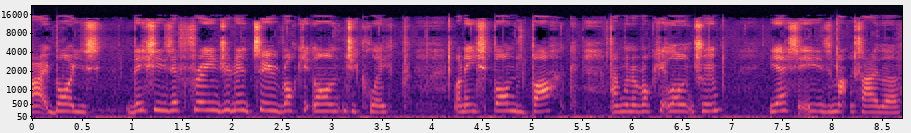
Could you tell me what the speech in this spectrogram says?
Right, boys, this is a 302 rocket launcher clip. When he spawns back, I'm going to rocket launch him. Yes, it is max height there.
